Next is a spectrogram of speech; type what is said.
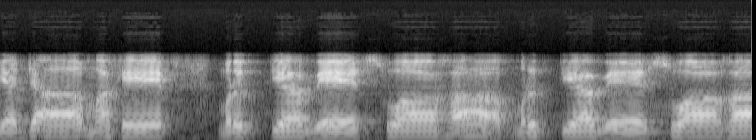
यजामहे मृत्यवे स्वाहा मृत्यवे स्वाहा।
